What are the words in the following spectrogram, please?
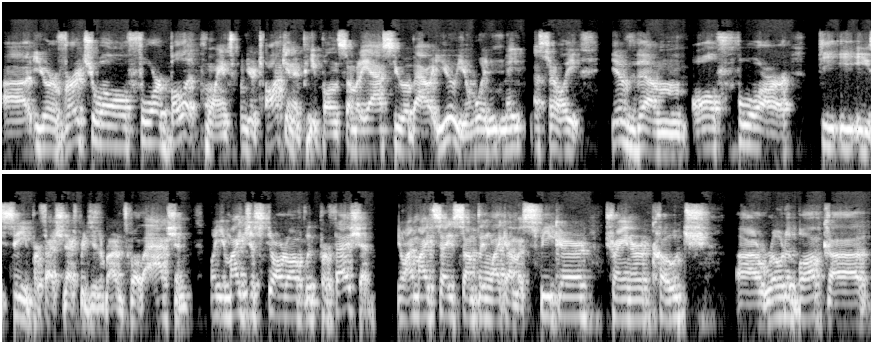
uh, your virtual four bullet points when you're talking to people and somebody asks you about you. You wouldn't necessarily give them all four PEEC, profession, expertise, environment, call to action, but you might just start off with profession. You know, I might say something like I'm a speaker, trainer, coach, uh, wrote a book, uh,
